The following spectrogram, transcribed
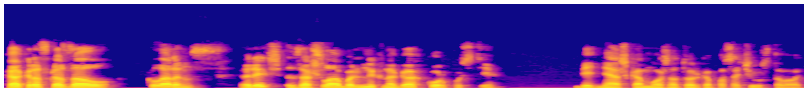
Как рассказал Кларенс, речь зашла о больных ногах корпусте. Бедняжкам можно только посочувствовать.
